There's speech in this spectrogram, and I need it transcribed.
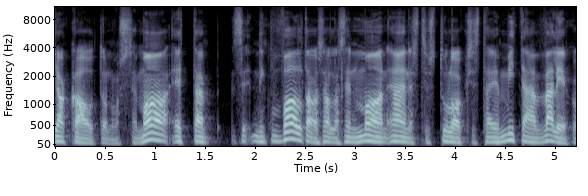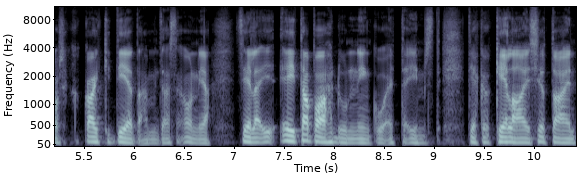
jakautunut se maa, että se, niin kuin valtaosalla sen maan äänestystuloksista ei ole mitään väliä, koska kaikki tietää, mitä se on. Ja siellä ei, ei tapahdu, niin kuin, että ihmiset tiedätkö, kelaisi jotain,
